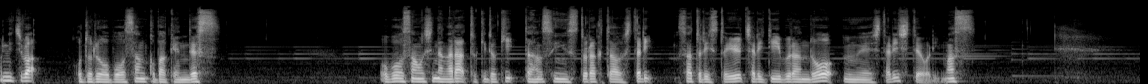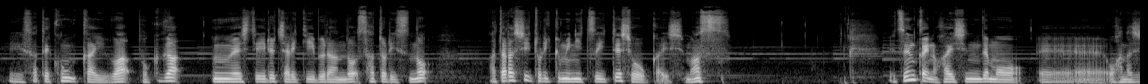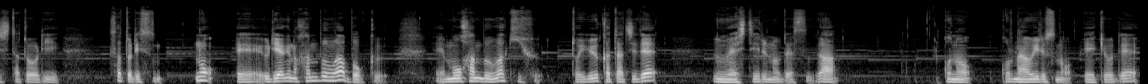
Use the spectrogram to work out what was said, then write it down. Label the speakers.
Speaker 1: こんにちは。踊るお坊さん、小馬健です。お坊さんをしながら時々ダンスインストラクターをしたり、サトリスというチャリティーブランドを運営したりしております。えーさて今回は僕が運営しているチャリティーブランドサトリスの新しい取り組みについて紹介します。え前回の配信でも、えーお話しした通り、サトリスの、えー売上げの半分は僕、えーもう半分は寄付という形で運営しているのですが、このコロナウイルスの影響で、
